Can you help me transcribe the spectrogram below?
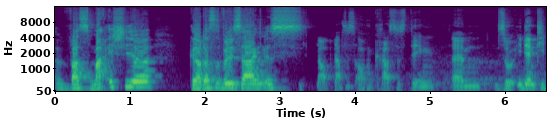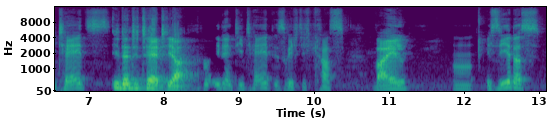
was mache ich hier? Genau, das würde ich sagen, ist. Ich glaube, das ist auch ein krasses Ding. Ähm, so Identitäts. Identität, ja. So Identität ist richtig krass, weil hm, ich sehe, dass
